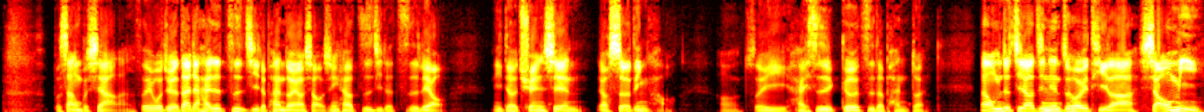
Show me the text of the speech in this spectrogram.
不上不下了。所以我觉得大家还是自己的判断要小心，还有自己的资料，你的权限要设定好。哦，所以还是各自的判断。那我们就接到今天最后一题啦，小米。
